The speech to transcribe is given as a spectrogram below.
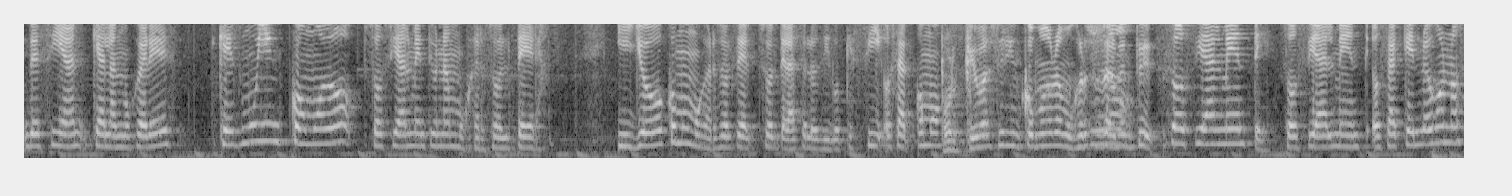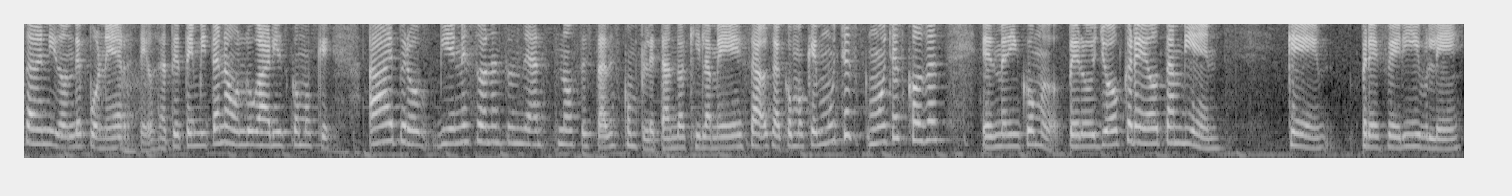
decían que a las mujeres, que es muy incómodo socialmente una mujer soltera. Y yo como mujer sol- soltera se los digo que sí, o sea, como... ¿Por qué va a ser incómodo una mujer socialmente? No, socialmente, socialmente. O sea, que luego no saben ni dónde ponerte. O sea, te, te invitan a un lugar y es como que, ay, pero vienes sola, entonces ya nos te está descompletando aquí la mesa. O sea, como que muchas, muchas cosas es medio incómodo. Pero yo creo también que preferible,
